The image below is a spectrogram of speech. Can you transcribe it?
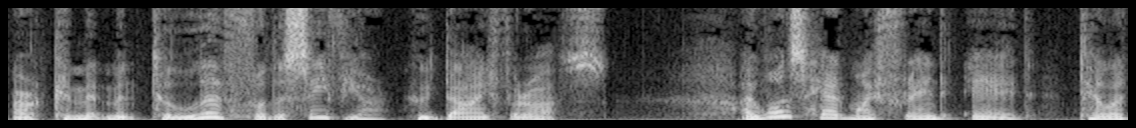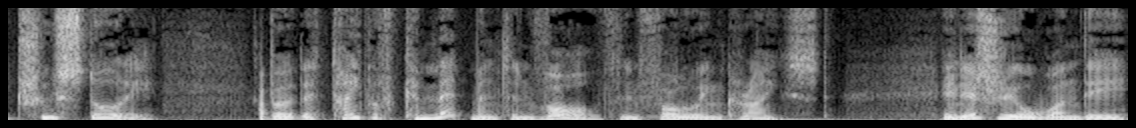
our commitment to live for the Saviour who died for us. I once heard my friend Ed tell a true story about the type of commitment involved in following Christ. In Israel one day,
